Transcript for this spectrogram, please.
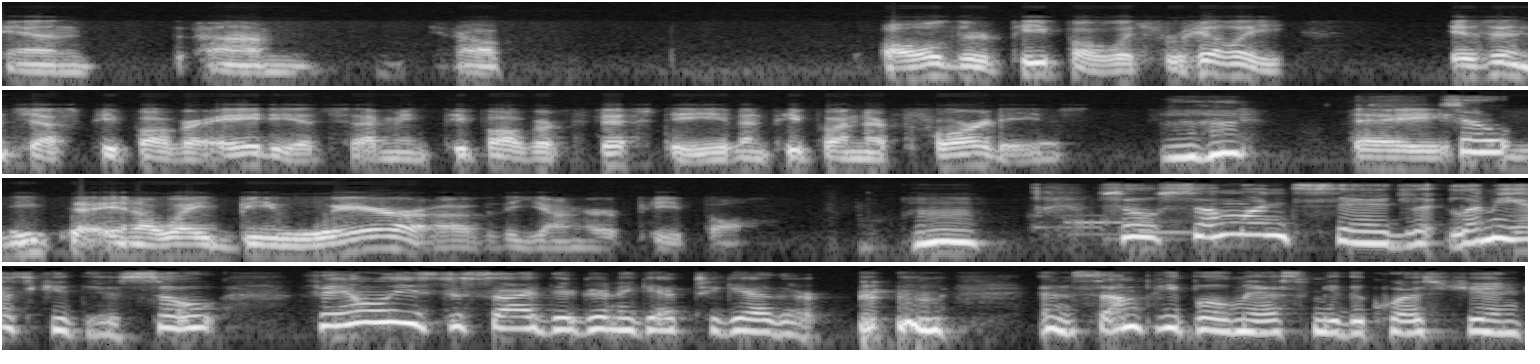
and um, you know older people, which really isn't just people over 80. It's I mean people over 50, even people in their 40s. Mm-hmm. They so, need to, in a way, beware of the younger people. Hmm. So someone said, let, let, me ask you this. So families decide they're going to get together. and some people ask me the question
